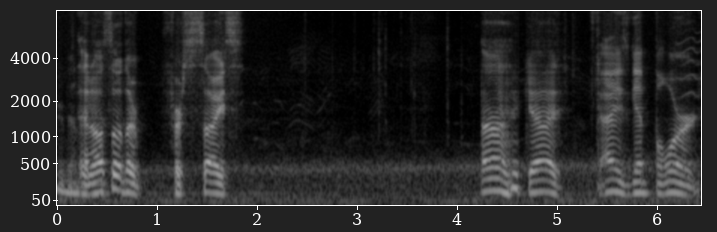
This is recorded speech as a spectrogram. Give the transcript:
And also they're precise. Oh god. Guys, get bored.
